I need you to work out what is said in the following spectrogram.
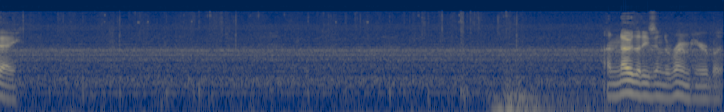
Okay. I know that he's in the room here, but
